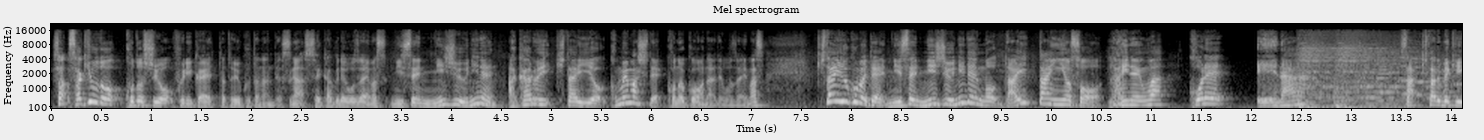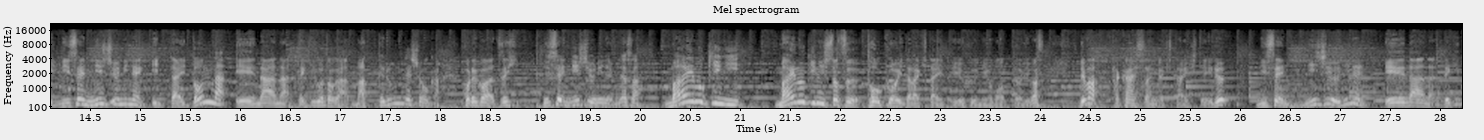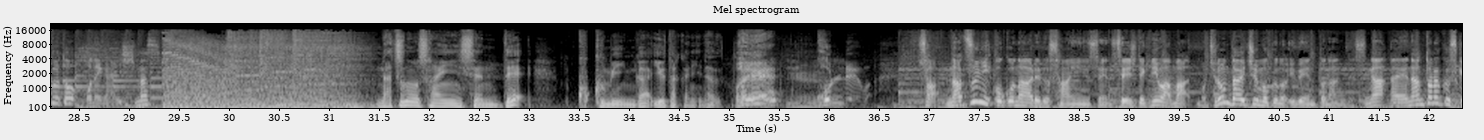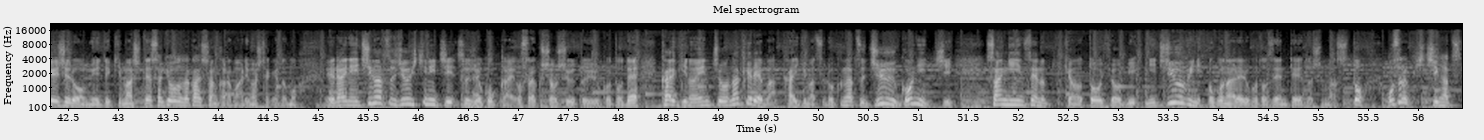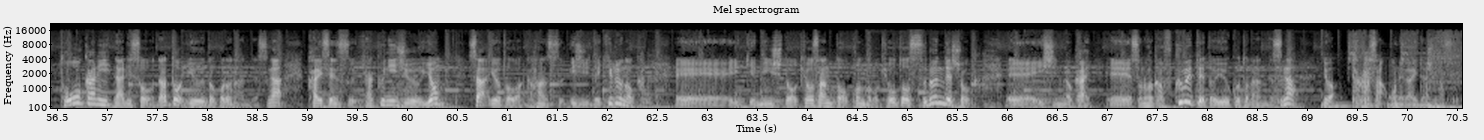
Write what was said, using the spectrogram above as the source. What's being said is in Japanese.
さあ先ほど今年を振り返ったということなんですがせっかくでございます。2022年明るい期待を込めましてこのコーナーでございます。期待を込めて2022年を大胆予想。来年はこれええな。さあ来たるべき2022年一体どんなええなーな出来事が待ってるんでしょうか。これからぜひ2022年皆さん前向きに前向きに一つトークをいただきたいというふうに思っております。では高橋さんが期待している2022年ええなーな出来事お願いします。夏の参院選で国民が豊かになる。えー、これはさあ夏に行われる参院選政治的には、まあ、もちろん大注目のイベントなんですが、えー、なんとなくスケジュールも見えてきまして先ほど高橋さんからもありましたけども、えー、来年1月17日通常国会おそらく召集ということで会期の延長なければ会期末6月15日参議院選挙の投票日日曜日に行われることを前提としますとおそらく7月10日になりそうだというところなんですが改選数124さあ与党は過半数維持できるのか、えー、立憲民主党共産党今度も共闘するんでしょうか、えー、維新の会えー、その他含めてということなんですがでは高橋さんお願いいたします。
